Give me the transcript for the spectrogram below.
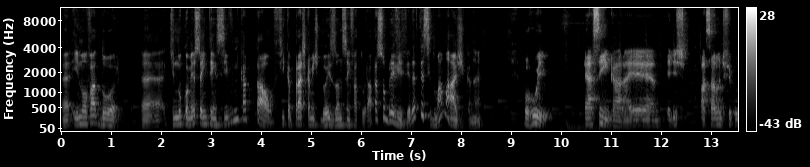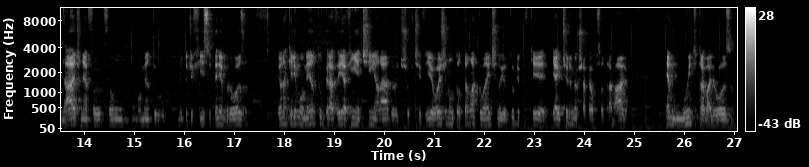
é, inovador, é, que no começo é intensivo em capital, fica praticamente dois anos sem faturar, para sobreviver deve ter sido uma mágica, né? Ô Rui, é assim, cara, é, eles passaram dificuldade, né? Foi, foi um, um, momento muito difícil, tenebroso. Eu, naquele momento, gravei a vinhetinha lá do Chup TV. Hoje não estou tão atuante no YouTube, porque. E aí eu tiro meu chapéu para o seu trabalho. É muito trabalhoso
